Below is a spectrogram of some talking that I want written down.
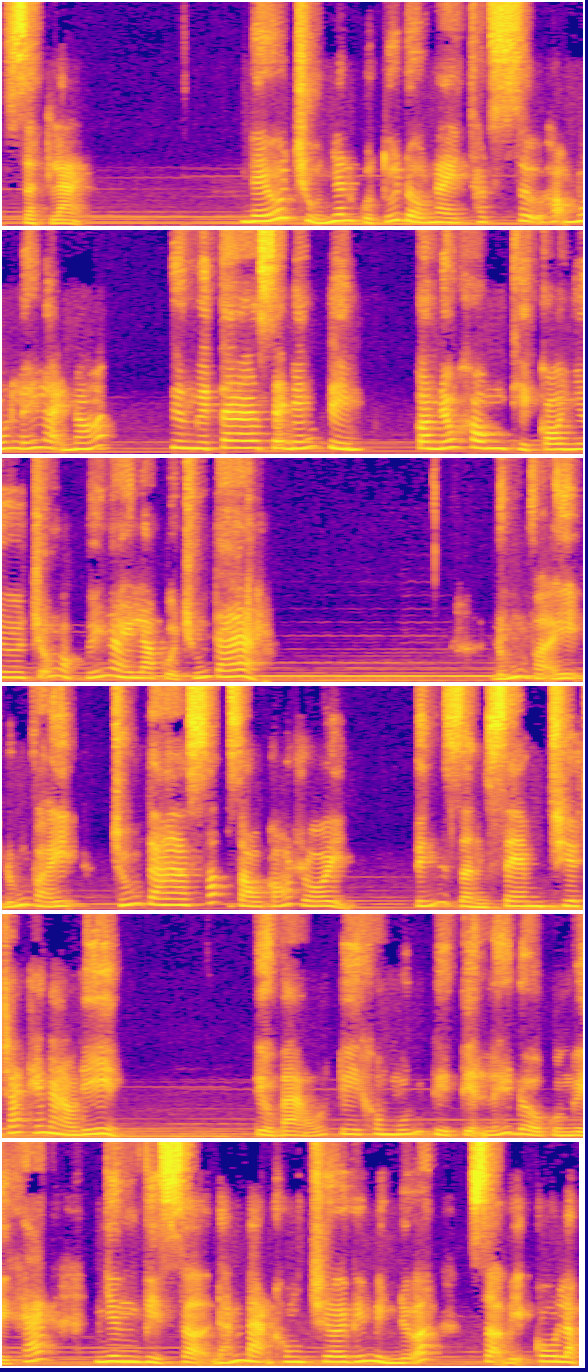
giật lại. Nếu chủ nhân của túi đồ này thật sự họ muốn lấy lại nó, thì người ta sẽ đến tìm. Còn nếu không thì coi như chỗ ngọc quý này là của chúng ta. Đúng vậy đúng vậy. Chúng ta sắp giàu có rồi. Tính dần xem chia chác thế nào đi. Tiểu Bảo tuy không muốn tùy tiện lấy đồ của người khác, nhưng vì sợ đám bạn không chơi với mình nữa, sợ bị cô lập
